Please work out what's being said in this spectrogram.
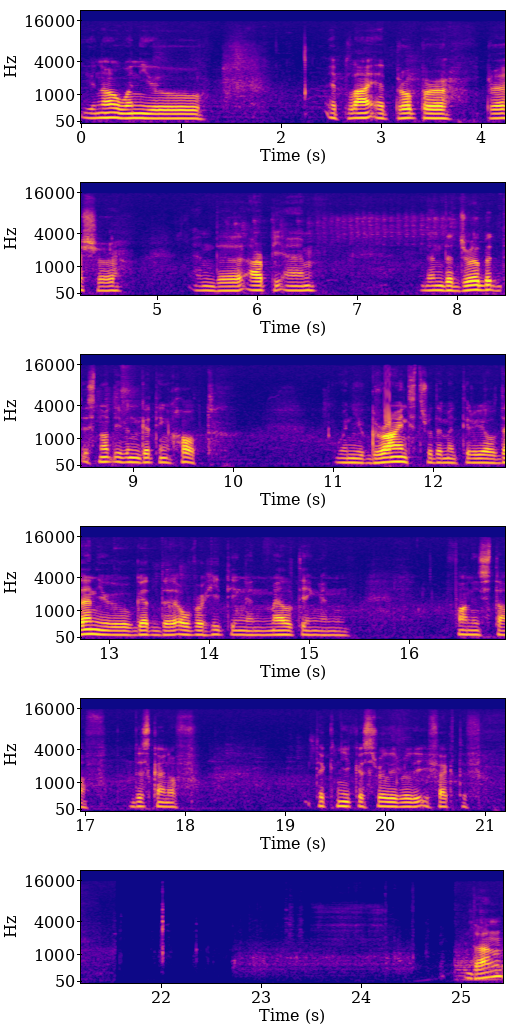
You know when you apply a proper pressure and the RPM then the drill bit is not even getting hot. When you grind through the material then you get the overheating and melting and funny stuff. This kind of technique is really really effective. Done.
